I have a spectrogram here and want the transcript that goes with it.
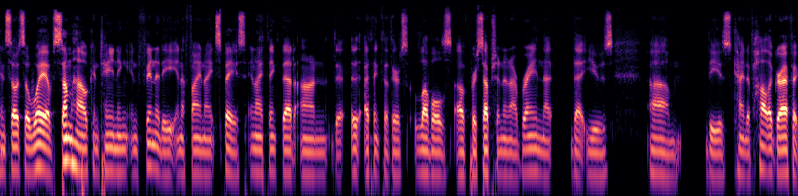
And so it's a way of somehow containing infinity in a finite space. And I think that on the, I think that there's levels of perception in our brain that, that use, um, these kind of holographic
